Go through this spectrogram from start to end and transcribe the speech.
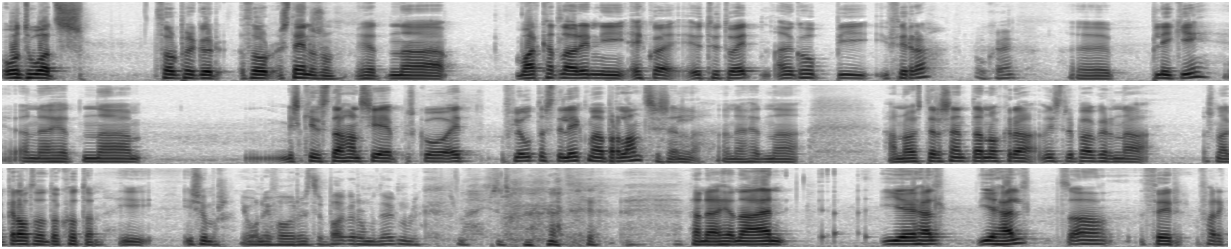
One to watch Þórbergur Þór Steinarsson hérna, var kallaður inn í eitthvað 21 aðeins í, í fyrra. Ok, uh, bliki þannig að hérna mér skilst að hann sé sko einn fljótasti leikmaður bara landsins ennilega þannig að hérna hann á eftir að senda nokkra vinstri bakverðina svona grátandi á kottan í, í sumar. Jóni fáður vinstri bakar um út augnablík þannig að hérna en ég held, ég held að þeir fari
